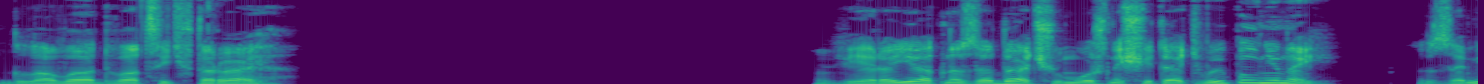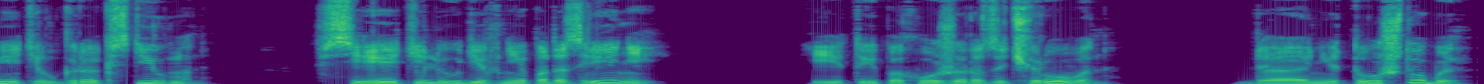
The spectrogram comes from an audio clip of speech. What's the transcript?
Глава 22 «Вероятно, задачу можно считать выполненной», — заметил Грег Стилман. «Все эти люди вне подозрений. И ты, похоже, разочарован». «Да не то чтобы.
